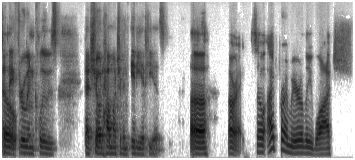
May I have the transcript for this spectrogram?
that they threw in clues that showed how much of an idiot he is Uh, all right. So I primarily watch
